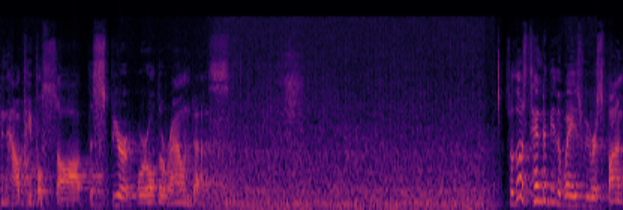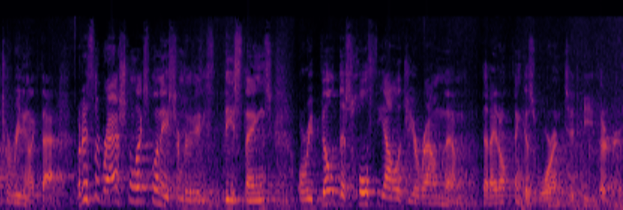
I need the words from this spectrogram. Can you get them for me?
in how people saw the spirit world around us. So those tend to be the ways we respond to a reading like that. What is the rational explanation for these, these things, or we build this whole theology around them that I don't think is warranted either.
